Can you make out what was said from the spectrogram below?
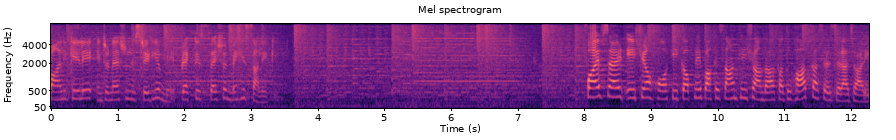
पालिकेले इंटरनेशनल स्टेडियम में प्रैक्टिस सेशन में हिस्सा लेगी। Five side Asia hockey cup में पाकिस्तान की शानदार फतूहत का सिलसिला जारी।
